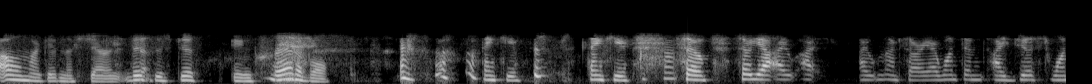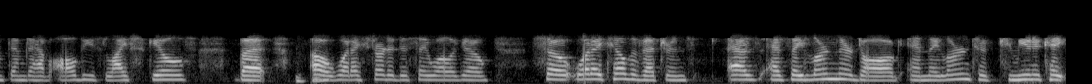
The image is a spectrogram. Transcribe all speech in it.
Oh my goodness, Sharon, this is just incredible. Thank you. Thank you. So, so yeah, I, I, I, I'm sorry. I want them. I just want them to have all these life skills. But mm-hmm. oh, what I started to say a while ago. So, what I tell the veterans as as they learn their dog and they learn to communicate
